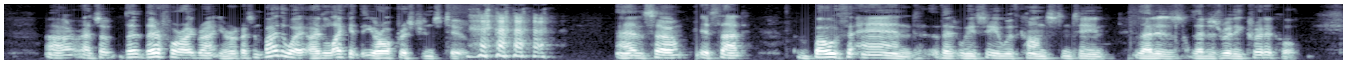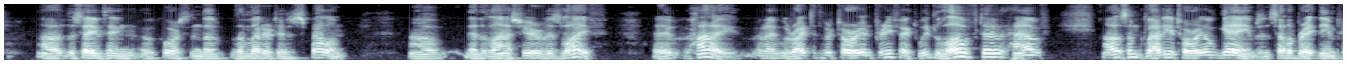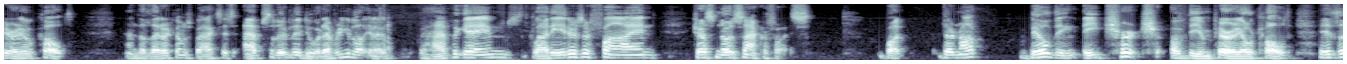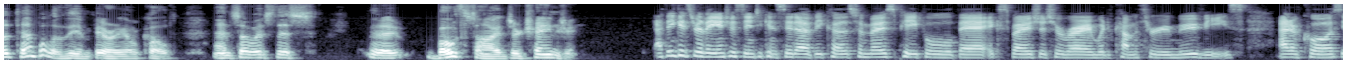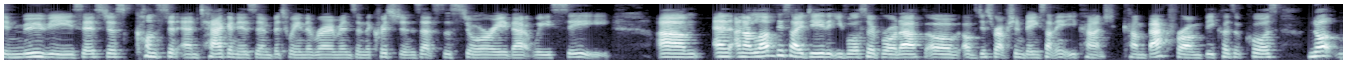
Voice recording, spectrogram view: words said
uh, and so th- therefore I grant your request. And by the way, I like it that you're all Christians too. And so it's that both and that we see with Constantine that is that is really critical. Uh, the same thing, of course, in the, the letter to Hispellum uh, in the last year of his life. Uh, hi, I would write to the Praetorian prefect. We'd love to have uh, some gladiatorial games and celebrate the imperial cult. And the letter comes back says, absolutely do whatever you like. You know, have the games. Gladiators are fine, just no sacrifice. But they're not building a church of the imperial cult it's a temple of the imperial cult and so it's this you know, both sides are changing I think it's really interesting to consider because for most people, their exposure to Rome would come through movies. And of course, in movies, there's just constant antagonism between the Romans and the Christians. That's the story that we see. Um, and, and I love this idea that you've also brought up of, of disruption being something that you can't come back from, because of course, not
